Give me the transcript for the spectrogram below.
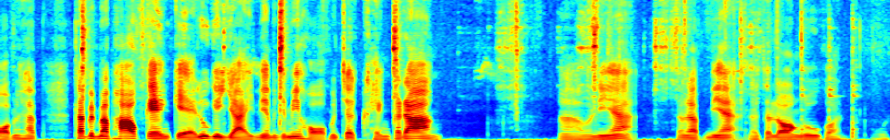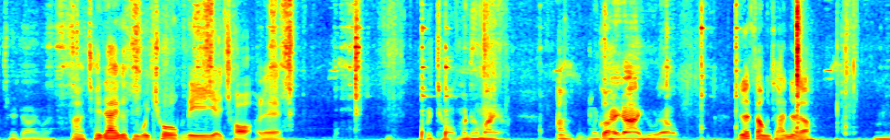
อมนะครับ ถ้าเป็นมะพร้าวแกงแก่ลูกใหญ่ๆเนี่ยมันจะไม่หอม มันจะแข็งกระด้าง อ่า วันเนี้ยสำหรับเนี้ยเราจะลองดูก่อน โอ้ยใช้ได้ไหมอ่า ใช้ได้ก็ถือว่าโชคดีอย่าเฉาะเลยไปเฉาะมันทำไมอะอ้าวมันก็ใช้ได้อยู่แล้ว เนื้อสองชั้นน่ะเหรออม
